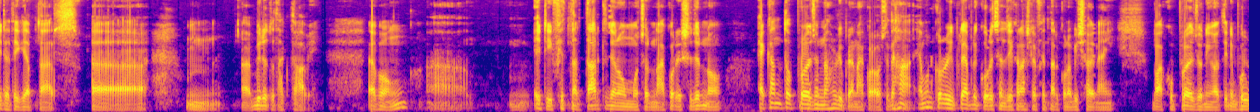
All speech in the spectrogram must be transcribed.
এটা থেকে আপনার বিরত থাকতে হবে। এবং এটি ফিতনার দ্বারকে যেন উন্মোচন না করে সেজন্য একান্ত প্রয়োজন না হলে রিপ্লাই না করা উচিত। হ্যাঁ এমন কোনো রিপ্লাই আপনি করেছেন যেখানে আসলে ফেতনার কোনো বিষয় নাই বা খুব প্রয়োজনীয়, তিনি ভুল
